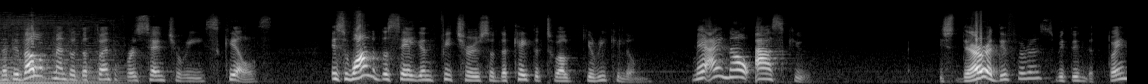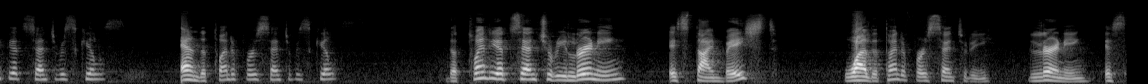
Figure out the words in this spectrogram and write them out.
The development of the 21st century skills is one of the salient features of the K-12 curriculum. May I now ask you, is there a difference between the 20th century skills and the 21st century skills? The 20th century learning is time-based, while the 21st century learning is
